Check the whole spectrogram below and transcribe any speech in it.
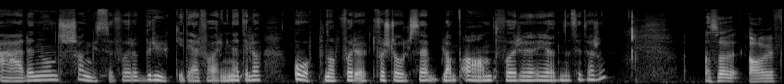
er det noen sjanse for å bruke de erfaringene til å åpne opp for økt forståelse bl.a. for jødenes situasjon? Altså, AUF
